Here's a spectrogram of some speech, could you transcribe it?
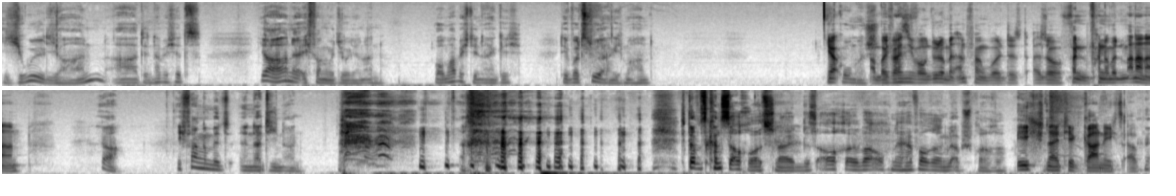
Julian. Ah, den habe ich jetzt. Ja, ne, ich fange mit Julian an. Warum habe ich den eigentlich? Den wolltest du ja eigentlich machen. Ja, Komisch. aber ich weiß nicht, warum du damit anfangen wolltest. Also fang, fang doch mit dem anderen an. Ja, ich fange mit äh, Nadine an. ich glaube, das kannst du auch rausschneiden. Das auch, äh, war auch eine hervorragende Absprache. Ich schneide hier gar nichts ab.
